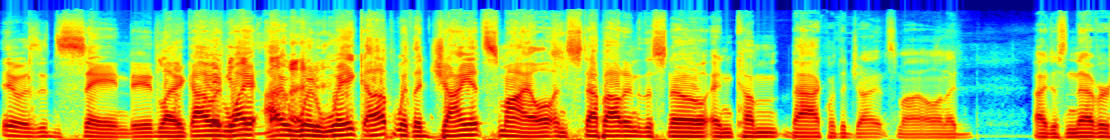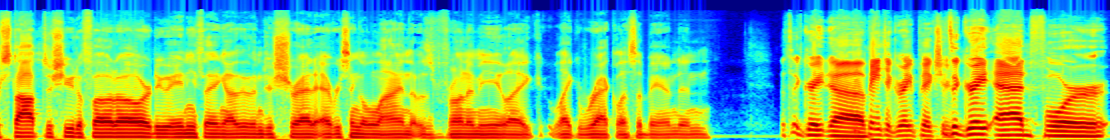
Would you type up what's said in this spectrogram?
it was insane, dude. Like I would wait, I would wake up with a giant smile and step out into the snow and come back with a giant smile, and I, I just never stopped to shoot a photo or do anything other than just shred every single line that was in front of me, like like reckless abandon. That's a great uh, Paint a great picture. It's a great ad for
